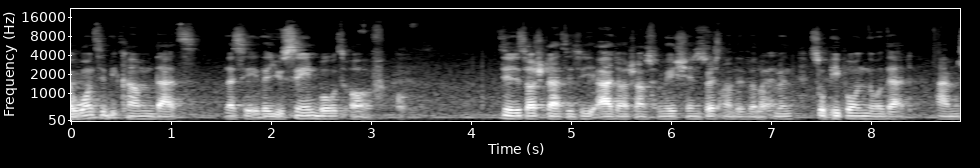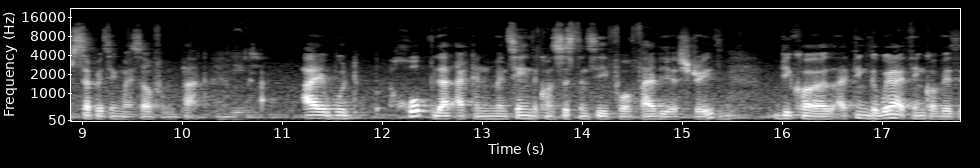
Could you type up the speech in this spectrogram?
I want to become that, let's say, the Usain Bolt of digital strategy, agile transformation, personal development, so people know that I'm separating myself from the pack. I would hope that I can maintain the consistency for five years straight mm-hmm. because I think the way I think of it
